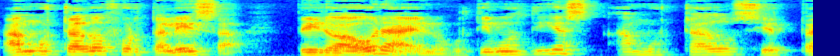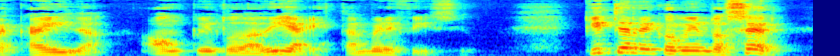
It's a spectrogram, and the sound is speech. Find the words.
ha mostrado fortaleza, pero ahora en los últimos días ha mostrado cierta caída, aunque todavía está en beneficio. ¿Qué te recomiendo hacer?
